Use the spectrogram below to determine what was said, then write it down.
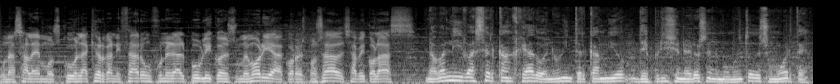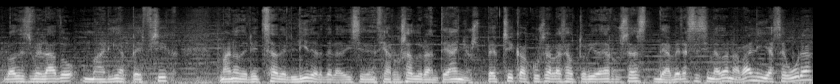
una sala en Moscú en la que organizar un funeral público en su memoria. Corresponsal Xavi Colás. Navalny va a ser canjeado en un intercambio de prisioneros en el momento de su muerte. Lo ha desvelado María Pevchik, mano derecha del líder de la disidencia rusa durante años. Pevchik acusa a las autoridades rusas de haber asesinado a Navalny y asegura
